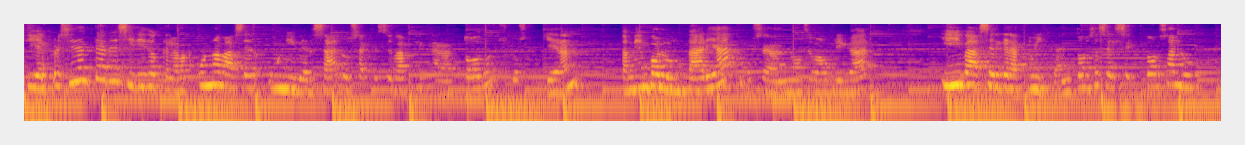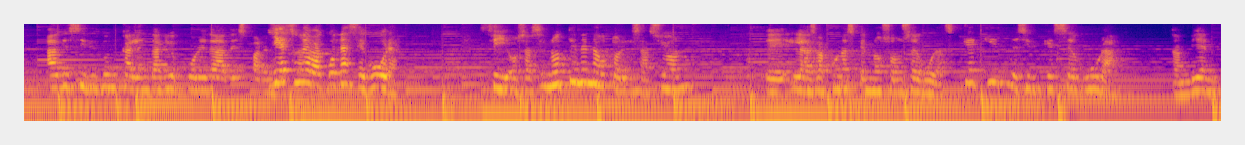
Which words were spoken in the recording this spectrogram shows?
Si el presidente ha decidido que la vacuna va a ser universal, o sea que se va a aplicar a todos los que quieran, también voluntaria, o sea, no se va a obligar, y va a ser gratuita. Entonces el sector salud ha decidido un calendario por edades para... Y es una vacuna segura. Sí, o sea, si no tienen autorización, eh, las vacunas que no son seguras. ¿Qué quiere decir que es segura? También.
